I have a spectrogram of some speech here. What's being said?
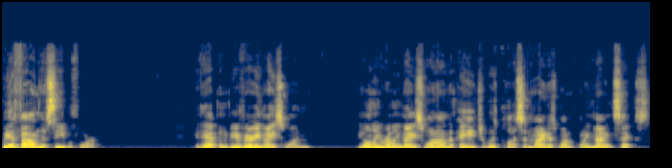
We have found this Z before. It happened to be a very nice one, the only really nice one on the page. It was plus and minus 1.96.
